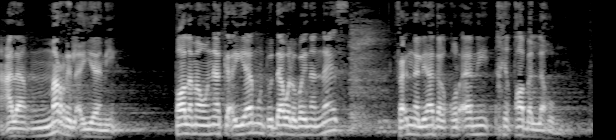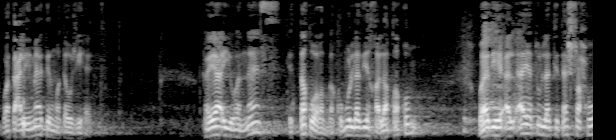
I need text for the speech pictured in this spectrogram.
على مر الأيام. طالما هناك أيام تداول بين الناس فإن لهذا القرآن خطابا لهم وتعليمات وتوجيهات. فيا أيها الناس اتقوا ربكم الذي خلقكم وهذه الآية التي تشرح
